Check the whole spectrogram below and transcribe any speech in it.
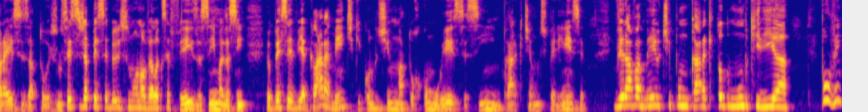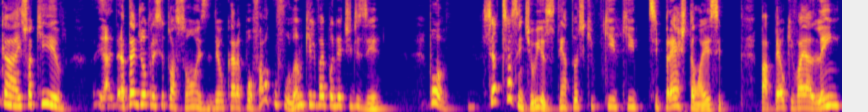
para esses atores. Não sei se você já percebeu isso numa novela que você fez, assim, mas assim, eu percebia claramente que quando tinha um ator como esse, assim, um cara que tinha muita experiência, virava meio tipo um cara que todo mundo queria. Pô, vem cá, isso aqui. Até de outras situações, entendeu? O cara, pô, fala com fulano que ele vai poder te dizer. Pô, já, já sentiu isso? Tem atores que, que, que se prestam a esse papel que vai além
